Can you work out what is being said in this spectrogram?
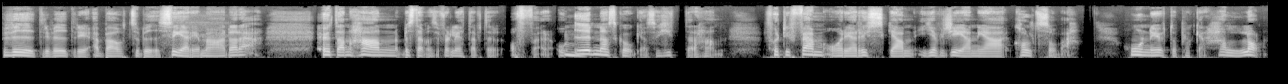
vidrig, vidrig about to be seriemördare. Utan han bestämmer sig för att leta efter offer. Och Mm. i den här skogen så hittar han 45-åriga ryskan Evgenia Koltsova. Hon är ute och plockar hallon.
